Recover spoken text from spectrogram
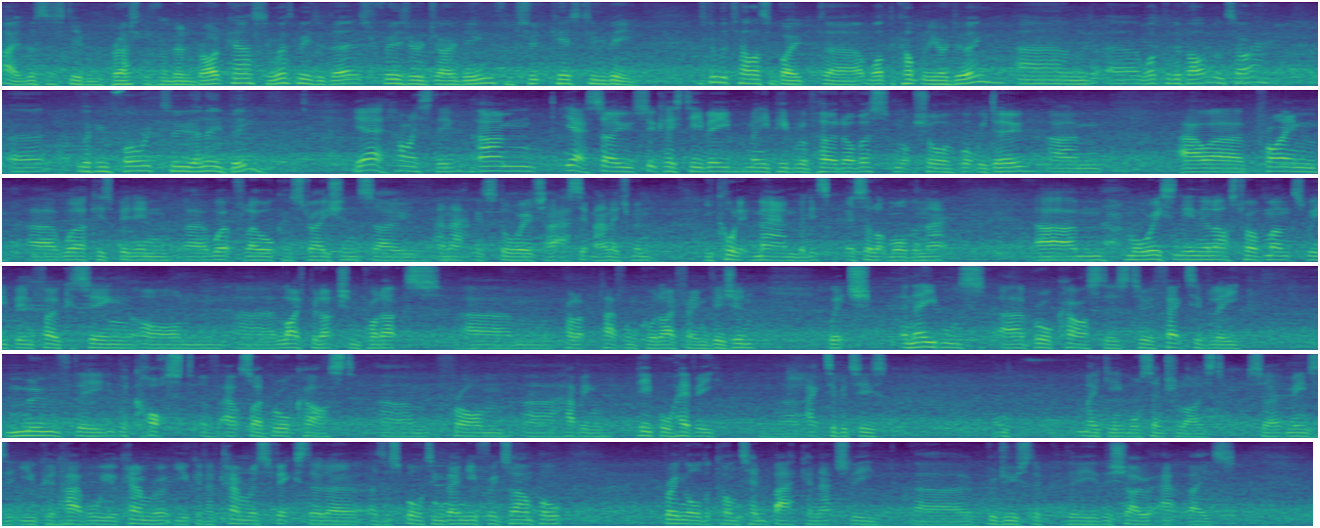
Hi, this is Steven Preston from In Broadcasting. with me today is Fraser Jardine from Suitcase TV. He's going to tell us about uh, what the company are doing and uh, what the developments are. Uh, looking forward to NAB. Yeah, hi Steve. Um, yeah, so Suitcase TV, many people have heard of us, I'm not sure what we do. Um, our prime uh, work has been in uh, workflow orchestration, so analytic storage, asset management. You call it MAM, but it's, it's a lot more than that. Um, more recently, in the last 12 months, we've been focusing on uh, live production products, um, product platform called iFrame Vision, which enables uh, broadcasters to effectively move the, the cost of outside broadcast um, from uh, having people-heavy uh, activities and making it more centralized. So it means that you could have all your camera, you could have cameras fixed at a, as a sporting venue, for example, bring all the content back and actually uh, produce the, the, the, show at base.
